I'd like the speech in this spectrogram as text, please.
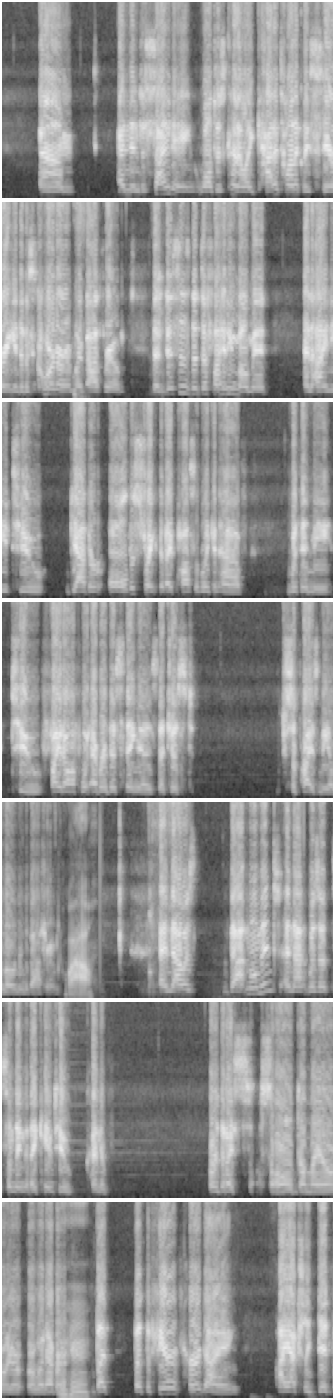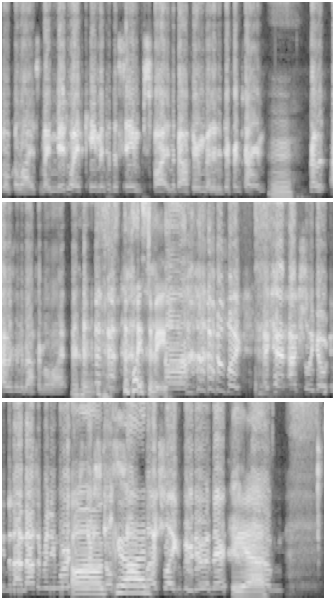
Um, and then deciding while just kind of like catatonically staring into this corner in my bathroom that this is the defining moment and I need to gather all the strength that I possibly can have within me to fight off whatever this thing is that just surprised me alone in the bathroom. Wow. And that was that moment, and that was a, something that I came to kind of, or that I s- solved on my own, or, or whatever. Mm-hmm. But but the fear of her dying, I actually did vocalize. My midwife came into the same spot in the bathroom, but at a different time. Mm. I was, I was in the bathroom a lot. It's the place to be. Uh, I was like, I can't actually go into that bathroom anymore Oh, because there's still God. so much like voodoo in there. Yeah. Um,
